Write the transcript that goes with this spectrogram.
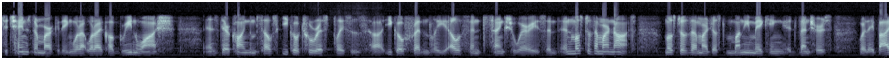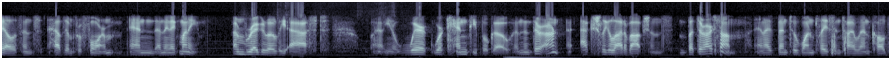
to change their marketing, what I, what I call greenwash, as they're calling themselves eco-tourist places, uh, eco-friendly, elephant sanctuaries, and, and most of them are not. Most of them are just money-making adventures where they buy elephants, have them perform, and, and they make money. I'm regularly asked uh, you know, where where can people go? And there aren't actually a lot of options, but there are some. And I've been to one place in Thailand called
